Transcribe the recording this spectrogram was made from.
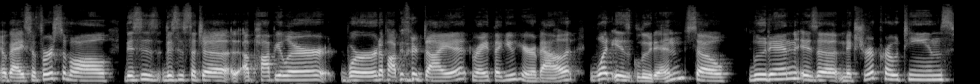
Okay. So, first of all, this is this is such a, a popular word, a popular diet, right, that you hear about. What is gluten? So Gluten is a mixture of proteins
